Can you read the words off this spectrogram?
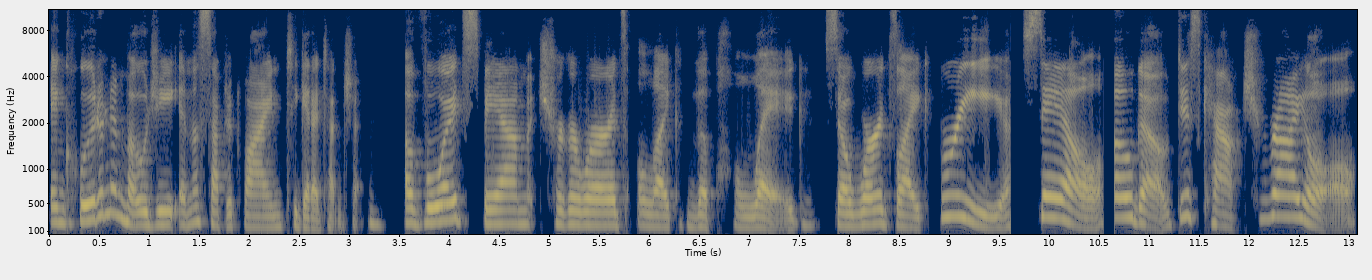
Include an emoji in the subject line to get attention. Avoid spam trigger words like the plague. So, words like free, sale, BOGO, discount, trial,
